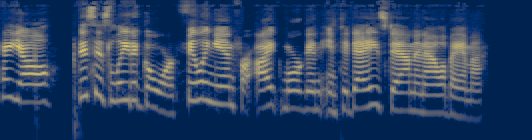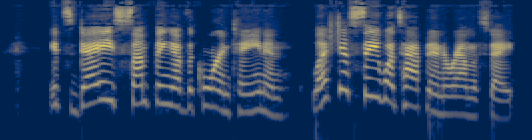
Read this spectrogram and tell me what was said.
Hey y'all, this is Lita Gore filling in for Ike Morgan in today's Down in Alabama. It's day something of the quarantine and let's just see what's happening around the state.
